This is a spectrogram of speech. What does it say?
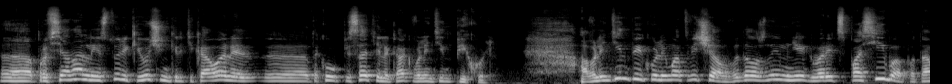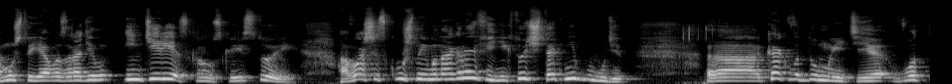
э, профессиональные историки очень критиковали э, такого писателя, как Валентин Пикуль. А Валентин Пикуль им отвечал, вы должны мне говорить спасибо, потому что я возродил интерес к русской истории. А ваши скучные монографии никто читать не будет. Как вы думаете, вот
